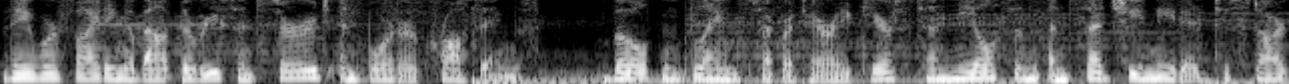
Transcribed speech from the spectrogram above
They were fighting about the recent surge in border crossings. Bolton blamed Secretary Kirstjen Nielsen and said she needed to start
